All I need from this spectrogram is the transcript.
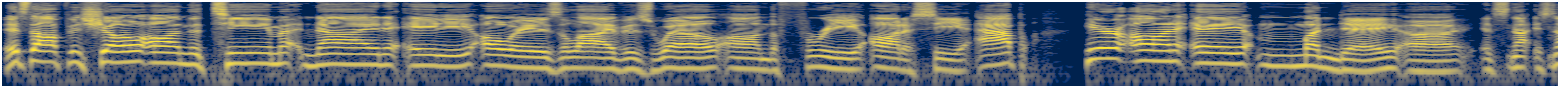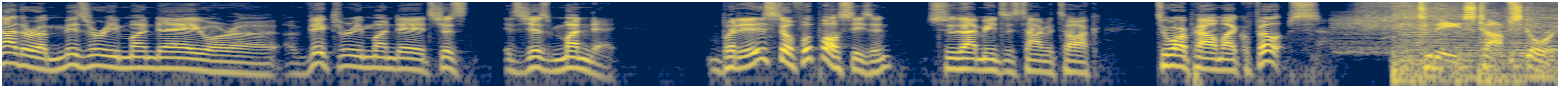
It's the Hoffman Show on the Team 980, always live as well on the free Audacy app. Here on a Monday, uh, it's not it's neither a misery Monday or a, a victory Monday. It's just it's just Monday, but it is still football season, so that means it's time to talk to our pal Michael Phillips. Today's top story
